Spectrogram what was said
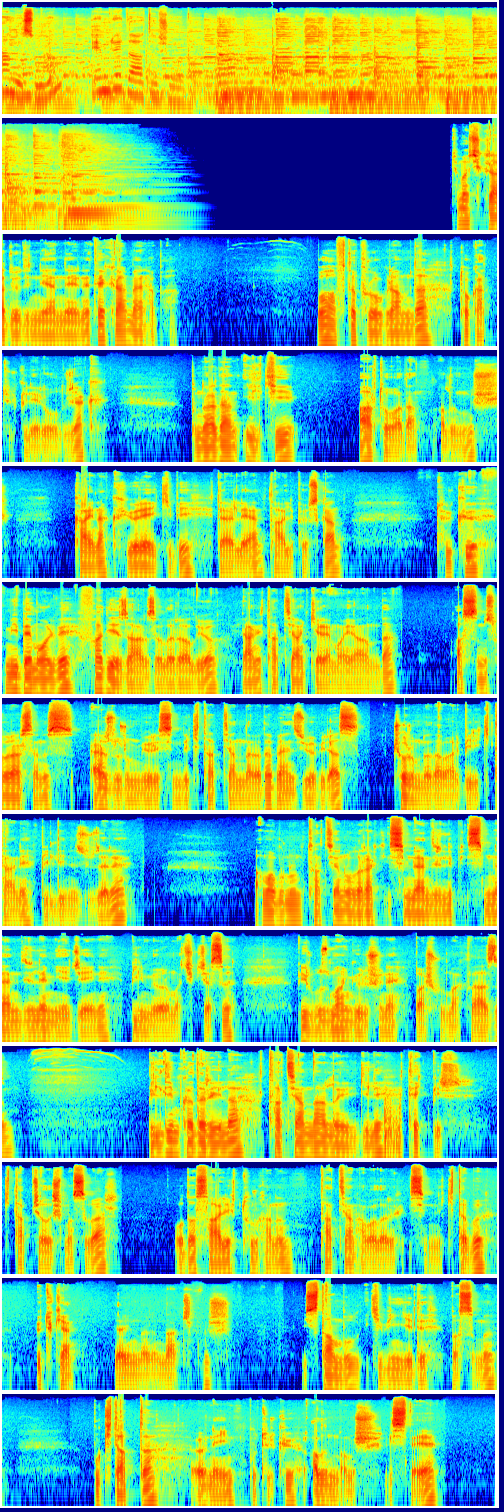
Hazırlayan ve sunan Emre Dağtaşoğlu. Tüm Açık Radyo dinleyenlerine tekrar merhaba. Bu hafta programda Tokat türküleri olacak. Bunlardan ilki Artova'dan alınmış. Kaynak yöre ekibi derleyen Talip Özkan. Türkü mi bemol ve fa diyez arızaları alıyor. Yani Tatyan Kerem ayağında. Aslını sorarsanız Erzurum yöresindeki tatyanlara da benziyor biraz. Çorum'da da var bir iki tane bildiğiniz üzere. Ama bunun tatyan olarak isimlendirilip isimlendirilemeyeceğini bilmiyorum açıkçası. Bir uzman görüşüne başvurmak lazım. Bildiğim kadarıyla tatyanlarla ilgili tek bir kitap çalışması var. O da Salih Turhan'ın Tatyan Havaları isimli kitabı Ütüken yayınlarından çıkmış. İstanbul 2007 basımı. Bu kitapta örneğin bu türkü alınmamış listeye.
